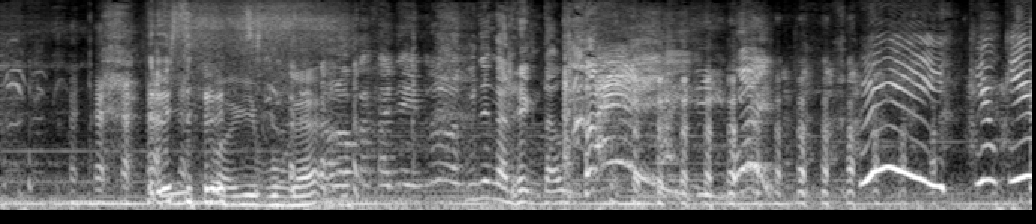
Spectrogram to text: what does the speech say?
Terus terus. Wangi bunga. Kalau kakaknya Indra lagunya nggak ada yang tahu. Wih, kiu kiu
